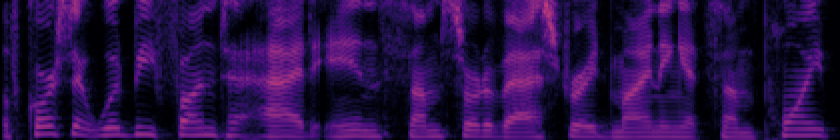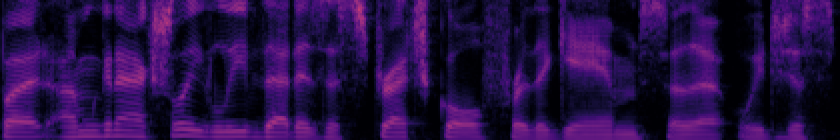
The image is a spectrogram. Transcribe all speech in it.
Of course, it would be fun to add in some sort of asteroid mining at some point, but I'm going to actually leave that as a stretch goal for the game so that we just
